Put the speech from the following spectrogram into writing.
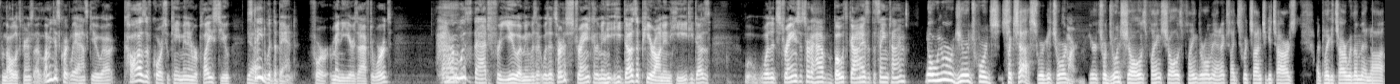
from the whole experience. Uh, let me just quickly ask you: uh, Coz, of course, who came in and replaced you, Yeah. stayed with the band for many years afterwards. How Um, was that for you? I mean, was it was it sort of strange? Because I mean, he, he does appear on In Heat. He does. Was it strange to sort of have both guys at the same time? No, we were geared towards success. We were geared toward, Smart. geared toward doing shows, playing shows, playing the romantics. I'd switch on to guitars. I'd play guitar with them, and uh,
